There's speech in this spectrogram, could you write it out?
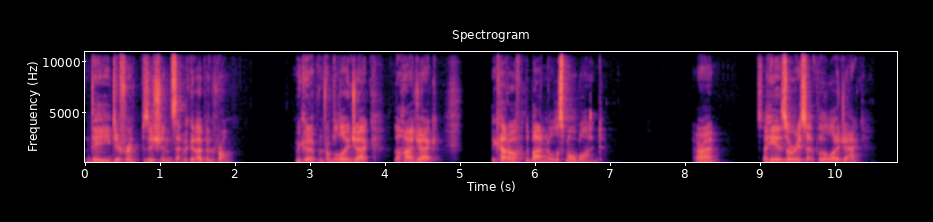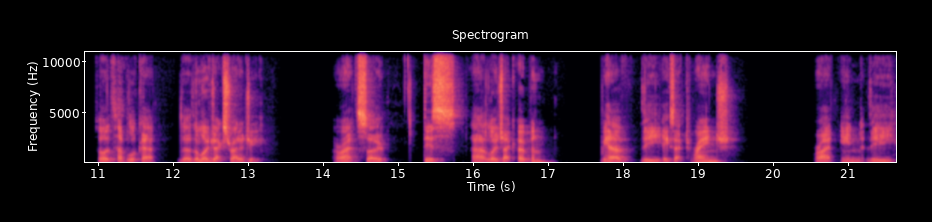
the different positions that we could open from. We could open from the low jack, the high jack, the cutoff, the button, or the small blind. All right, so here's already set for the low jack. So let's have a look at the, the low jack strategy. All right, so this uh, low jack open, we have the exact range right in the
